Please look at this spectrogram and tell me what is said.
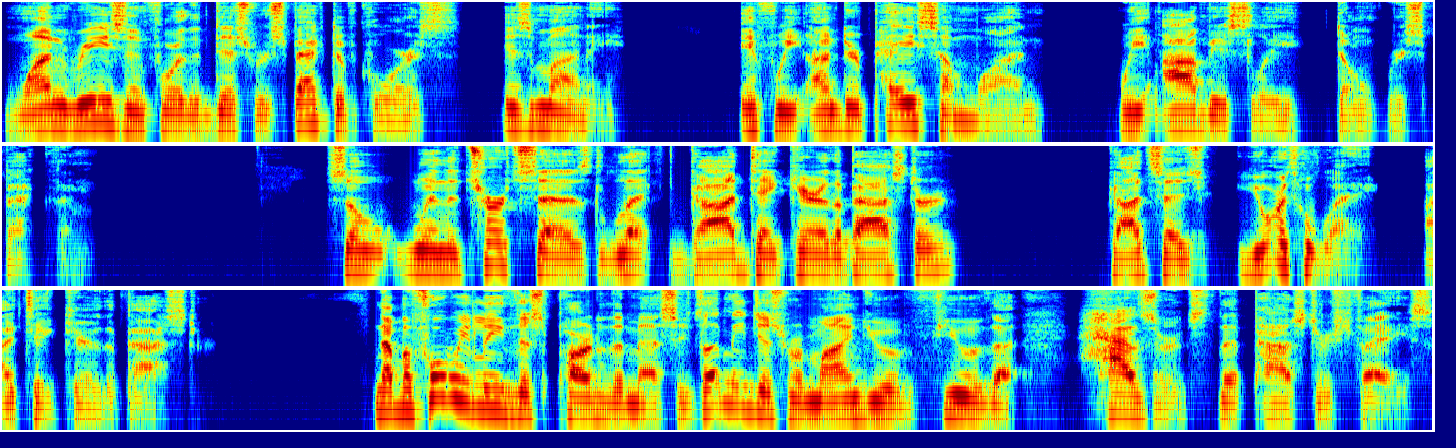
One reason for the disrespect, of course, is money. If we underpay someone, we obviously don't respect them. So when the church says, let God take care of the pastor, God says, you're the way I take care of the pastor. Now, before we leave this part of the message, let me just remind you of a few of the hazards that pastors face.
